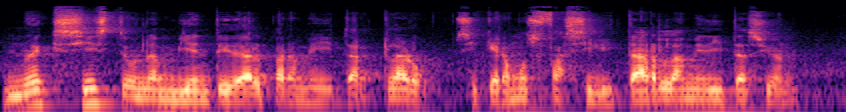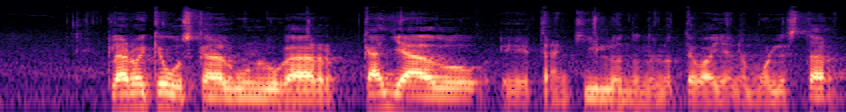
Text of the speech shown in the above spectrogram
No existe un ambiente ideal para meditar. Claro, si queremos facilitar la meditación, claro hay que buscar algún lugar callado, eh, tranquilo, en donde no te vayan a molestar.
